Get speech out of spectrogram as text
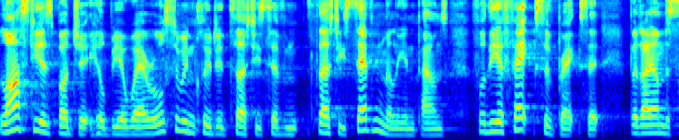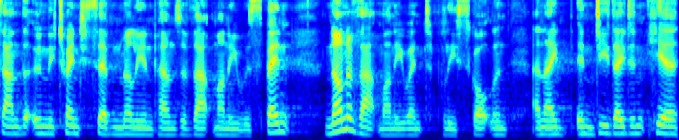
last year's budget, he'll be aware, also included £37, £37 million pounds for the effects of Brexit, but I understand that only £27 million pounds of that money was spent, None of that money went to Police Scotland, and I, indeed I didn't hear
